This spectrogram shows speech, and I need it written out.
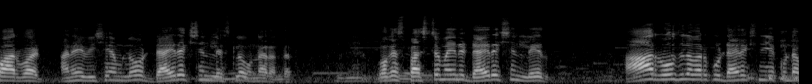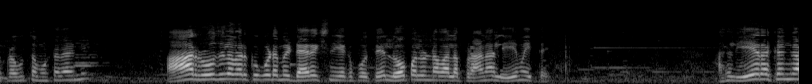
ఫార్వర్డ్ అనే విషయంలో డైరెక్షన్ లిస్ట్లో ఉన్నారు అందరు. ఒక స్పష్టమైన డైరెక్షన్ లేదు. ఆరు రోజుల వరకు డైరెక్షన్ ఇవ్వకుండా ప్రభుత్వం ఉంటుందండి? ఆరు రోజుల వరకు కూడా మీరు డైరెక్షన్ ఇవ్వకపోతే లోపలున్న వాళ్ళ ప్రాణాలు ఏమవుతాయి అసలు ఏ రకంగా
